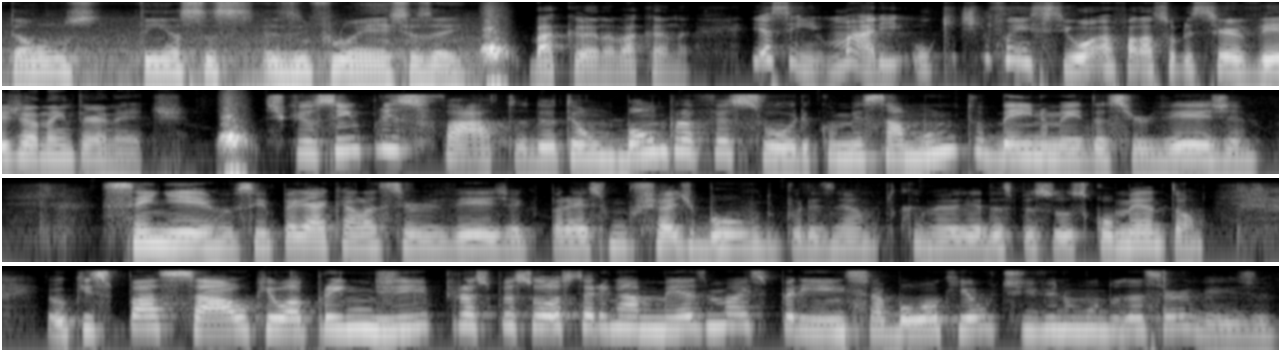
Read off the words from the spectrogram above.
Então tem essas as influências aí. Bacana, bacana. E assim, Mari, o que te influenciou a falar sobre cerveja na internet? Acho que o simples fato de eu ter um bom professor e começar muito bem no meio da cerveja, sem erro, sem pegar aquela cerveja que parece um chá de boldo, por exemplo, que a maioria das pessoas comentam. Eu quis passar o que eu aprendi para as pessoas terem a mesma experiência boa que eu tive no mundo da cerveja.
